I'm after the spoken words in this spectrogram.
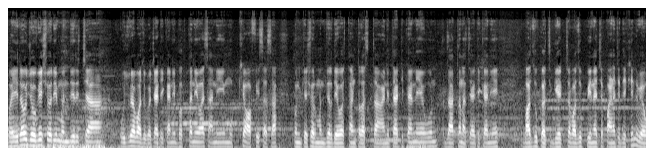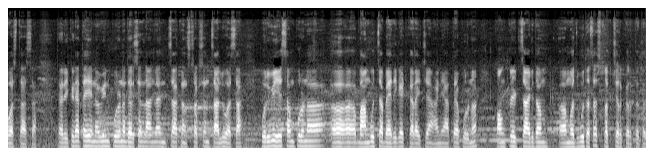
भैरव जोगेश्वरी मंदिरच्या उजव्या बाजूकडच्या ठिकाणी भक्तनिवास आणि मुख्य ऑफिस असा कुणकेश्वर मंदिर देवस्थान ट्रस्टचा आणि त्या ठिकाणी येऊन जातानाच या ठिकाणी बाजूकच गेटच्या बाजूक पिण्याच्या पाण्याची देखील व्यवस्था असा. तर इकडे आता हे नवीन पूर्ण दर्शन रांगांचा कन्स्ट्रक्शन चालू असा. पूर्वी हे संपूर्ण बांबूचा बॅरिकेड करायचे आणि आता पूर्ण कॉन्क्रीटचा एकदम मजबूत असा स्ट्रक्चर करतात.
